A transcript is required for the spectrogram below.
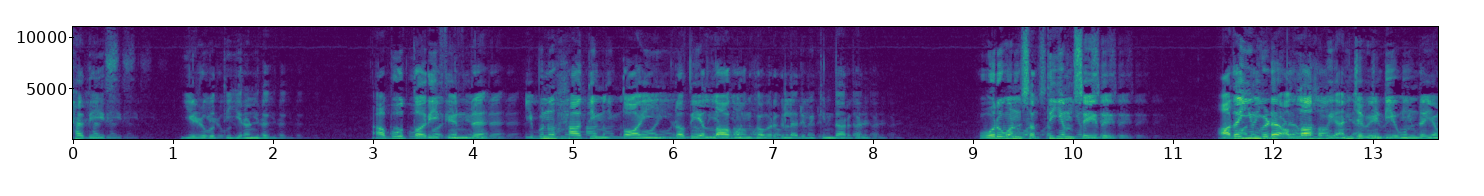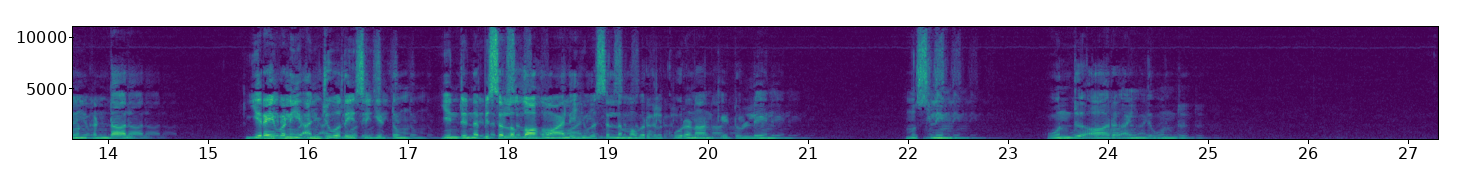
ஹதீஸ் எழுபத்தி இரண்டு. அபு தரீப் என்ற இபுனு ஹாத்திம் தாய் ரவி அல்லாஹன் அவர்கள் அறிவிக்கின்றார்கள் ஒருவன் சத்தியம் செய்து அதையும் விட அல்லாஹுவை அஞ்ச வேண்டிய ஒன்றை அவன் கண்டால் இறைவனை அஞ்சுவதை செய்யட்டும் என்று நபிசல்லாஹு அலஹி வசல்லம் அவர்கள் கூற நான் கேட்டுள்ளேன். முஸ்லிம் ஒன்று ஆறு ஐந்து ஒன்று.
